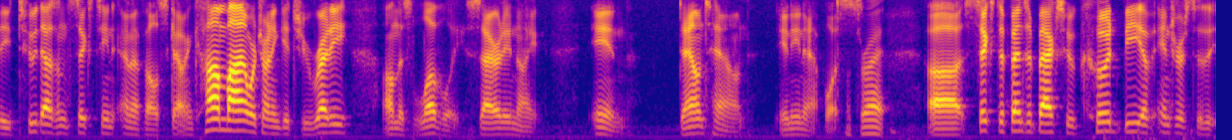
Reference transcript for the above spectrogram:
the 2016 NFL Scouting Combine. We're trying to get you ready on this lovely Saturday night in downtown Indianapolis. That's right. Uh, six defensive backs who could be of interest to the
